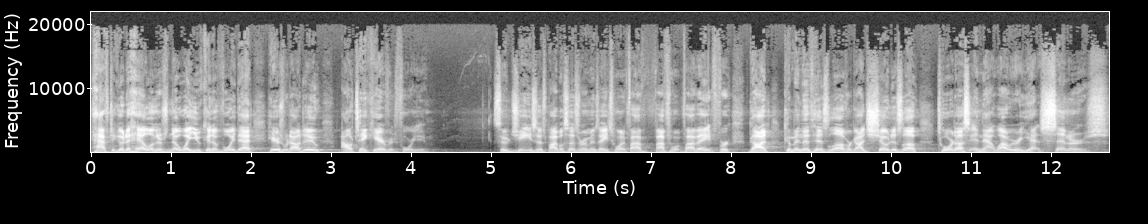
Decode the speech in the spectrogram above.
have to go to hell and there's no way you can avoid that, here's what I'll do I'll take care of it for you. So Jesus, Bible says in Romans 8, 25, 5, 5, 8, for God commended his love, or God showed his love toward us in that while we were yet sinners,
